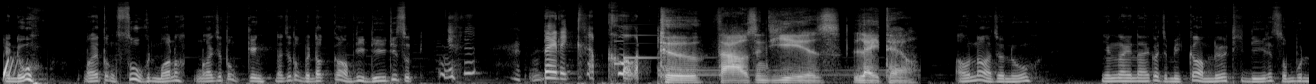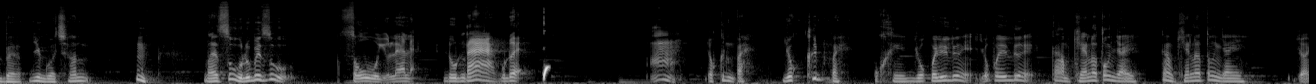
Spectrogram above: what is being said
ไอ้หนูนายต้องสู้ขึ้นมานะนายจะต้องเก่ง นายจะต้องเป็นนักกล้ามที่ดีที่สุด ได้เลยครับโค้ด2,000 years later. เอาหน้าเจ้าหนู ยังไงนายก็จะมีกล้ามเนื้อที่ดีและสมบูรณ์แบบยิ่งกว่าฉันหึนายสู้หรือไม่สู้ สู้อยู่แล้วแหละ ดูหน้ากูด้วย อืมยกขึ้นไป ยกขึ้นไป โอเค ยกไปเรื่อยๆ ยกไปเรื่อยๆ กล้ามแขนเราต้องใหญ่ กล้ามแขนเราต้องใหญ่ ใหญ่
